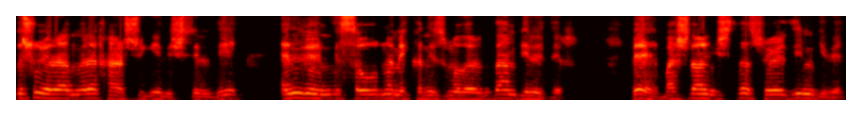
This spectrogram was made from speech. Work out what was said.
dış uyaranlara karşı geliştirdiği en önemli savunma mekanizmalarından biridir. Ve başlangıçta söylediğim gibi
